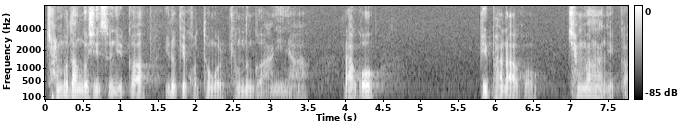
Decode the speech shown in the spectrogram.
잘못한 것이 있으니까 이렇게 고통을 겪는 거 아니냐라고 비판하고 책망하니까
